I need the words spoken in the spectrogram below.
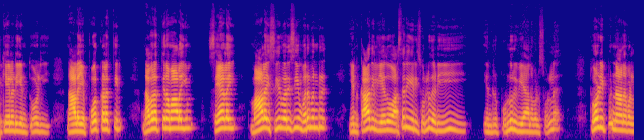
கேளடி என் தோழி நாளைய போர்க்களத்தில் நவரத்தின மாலையும் சேலை மாலை சீர்வரிசையும் வருமென்று என் காதில் ஏதோ அசரியறி சொல்லுதடி என்று பொன்னுருவியானவள் சொல்ல தோழி பெண்ணானவள்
